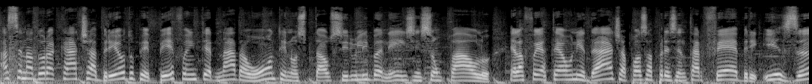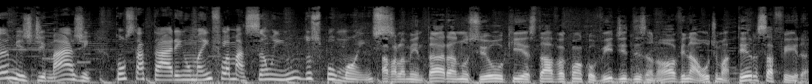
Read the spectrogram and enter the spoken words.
A senadora Cátia Abreu, do PP, foi internada ontem no Hospital Sírio-Libanês, em São Paulo. Ela foi até a unidade após apresentar febre e exames de imagem constatarem uma inflamação em um dos pulmões. A parlamentar anunciou que estava com a Covid-19 na última terça-feira.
